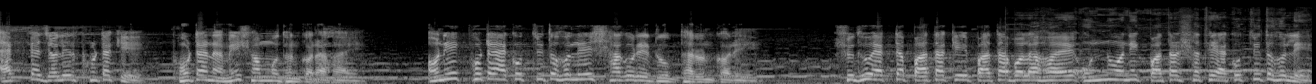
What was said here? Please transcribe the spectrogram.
একটা জলের ফোঁটাকে ফোঁটা নামে সম্বোধন করা হয়। অনেক ফোঁটা একত্রিত হলে সাগরের রূপ ধারণ করে। শুধু একটা পাতাকে পাতা বলা হয়, অন্য অনেক পাতার সাথে একত্রিত হলে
